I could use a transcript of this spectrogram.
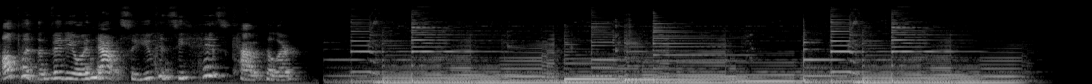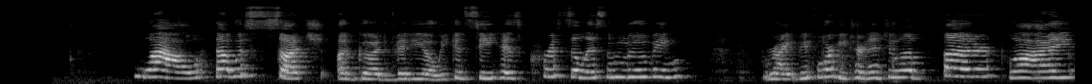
I'll put the video in now so you can see his caterpillar. Wow, that was such a good video. We could see his chrysalis moving right before he turned into a butterfly.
